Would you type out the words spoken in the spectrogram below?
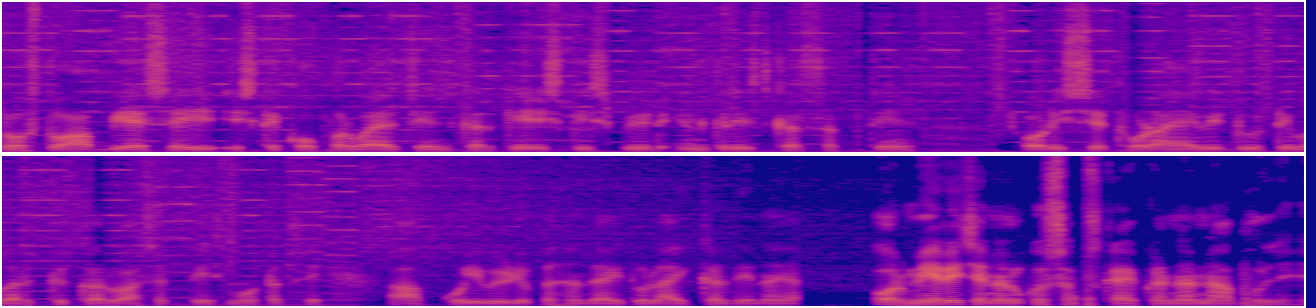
दोस्तों, आप भी ऐसे ही इसके कॉपर वायर चेंज करके इसकी स्पीड इंक्रीज कर सकते हैं और इससे थोड़ा हैवी ड्यूटी वर्क करवा सकते हैं इस मोटर से। आपको ये वीडियो पसंद आई तो लाइक कर देना और मेरे चैनल को सब्सक्राइब करना ना भूलें।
